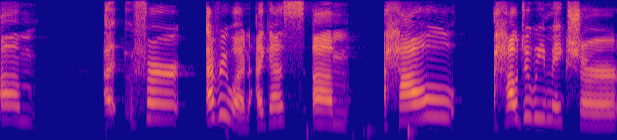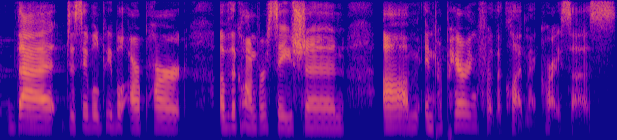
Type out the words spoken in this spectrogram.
um, uh, for everyone, I guess, um, how how do we make sure that disabled people are part of the conversation um, in preparing for the climate crisis?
